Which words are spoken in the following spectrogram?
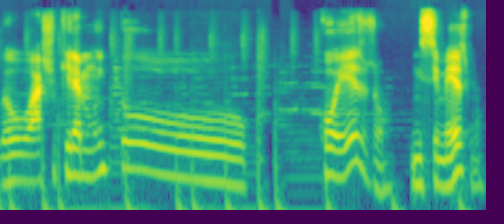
eu acho que ele é muito coeso em si mesmo.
